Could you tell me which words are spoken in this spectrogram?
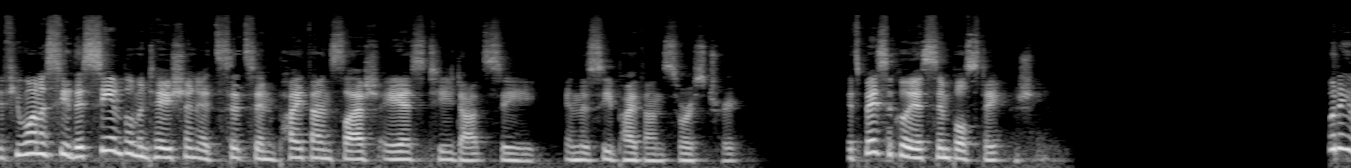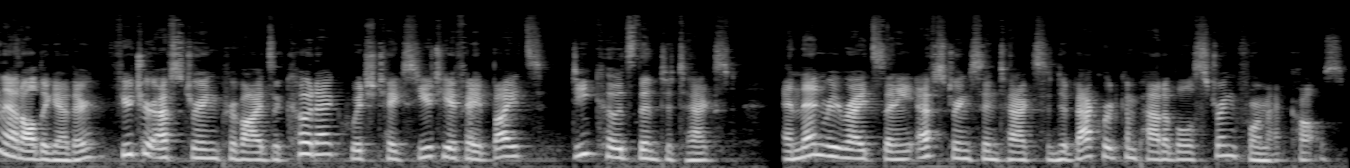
If you want to see the C implementation, it sits in python slash ast.c in the CPython source tree. It's basically a simple state machine. Putting that all together, Future fstring provides a codec which takes UTF-8 bytes, decodes them to text, and then rewrites any fstring syntax into backward compatible string format calls.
